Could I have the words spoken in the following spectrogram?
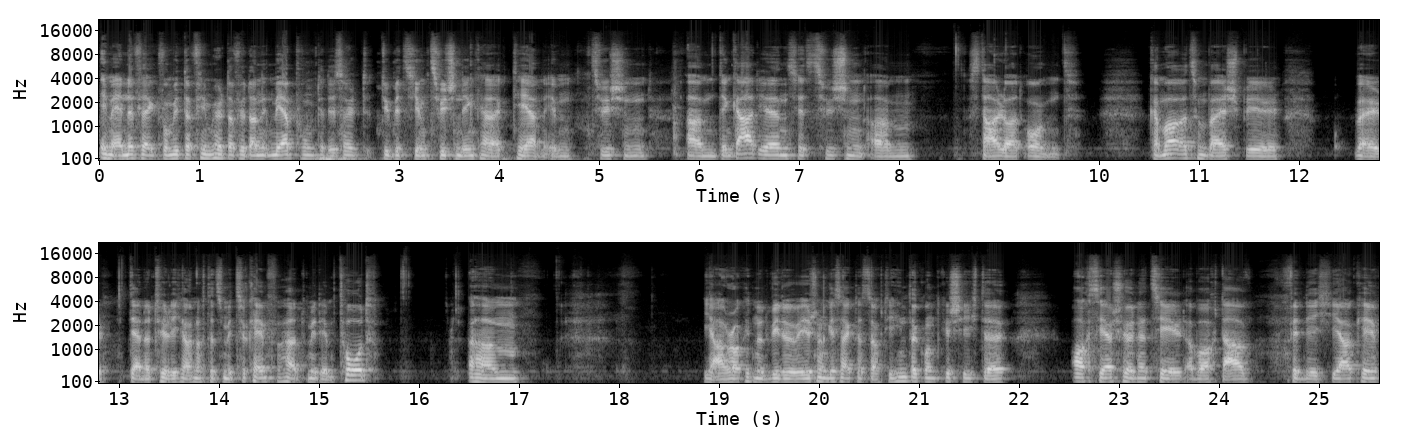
im Endeffekt, womit der Film halt dafür dann mehr punktet, ist halt die Beziehung zwischen den Charakteren, eben zwischen ähm, den Guardians, jetzt zwischen ähm, Star-Lord und Gamora zum Beispiel, weil der natürlich auch noch damit zu kämpfen hat mit dem Tod. Ähm, ja, Rocket wie du eh schon gesagt hast, auch die Hintergrundgeschichte auch sehr schön erzählt, aber auch da finde ich, ja, okay,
